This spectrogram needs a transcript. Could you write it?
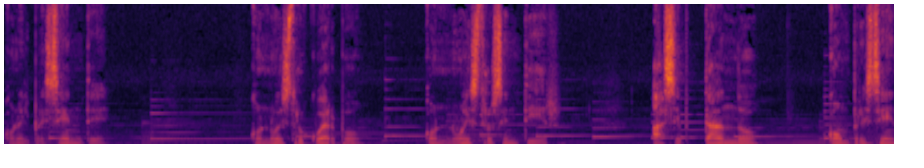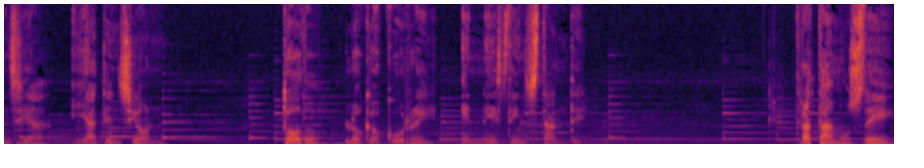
con el presente, con nuestro cuerpo, con nuestro sentir, aceptando con presencia y atención todo lo que ocurre en este instante. Tratamos de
